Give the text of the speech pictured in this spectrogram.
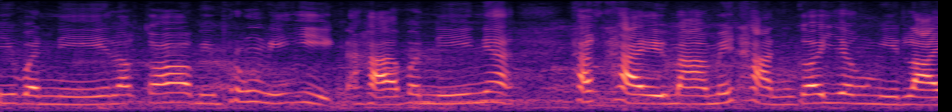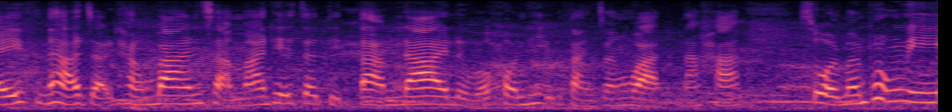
มีวันนี้แล้วก็มีพรุ่งนี้อีกนะคะ วันนี้เนี่ย ถ้าใครมาไม่ทันก็ยังมีไลฟ์นะคะจากทางบ้านสามารถที่จะติดตามได้ หรือว่าคนที่อยู่ต่างจังหวัดนะคะ ส่วนวันพรุ่งนี้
